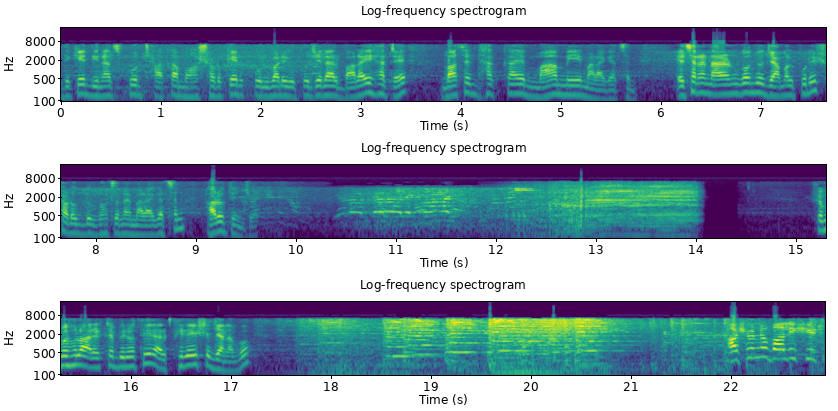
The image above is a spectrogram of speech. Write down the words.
এদিকে দিনাজপুর, ঢাকা মহাসড়কের ফুলবাড়ি উপজেলার বারাইহাটে বাসের ধাক্কায় মা মেয়ে মারা গেছেন। এছাড়া নারায়ণগঞ্জ ও জামালপুরে সড়ক দুর্ঘটনায় মারা গেছেন আরও তিনজন। সময় হলো আরেকটা বিরতির, আর ফিরে এসে জানাব আসন্ন বালি শীর্ষ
